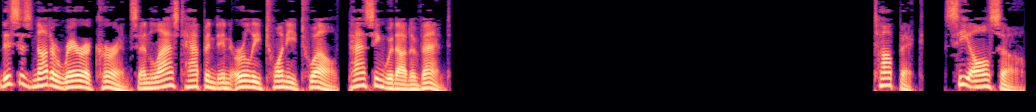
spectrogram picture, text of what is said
This is not a rare occurrence and last happened in early 2012, passing without event. See also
